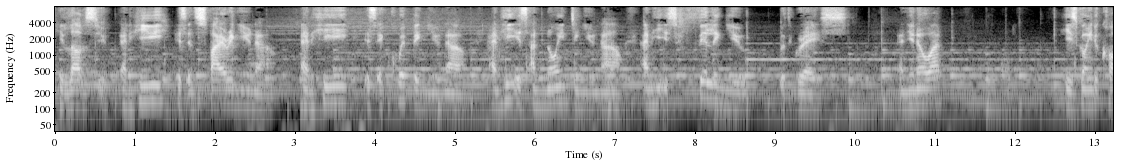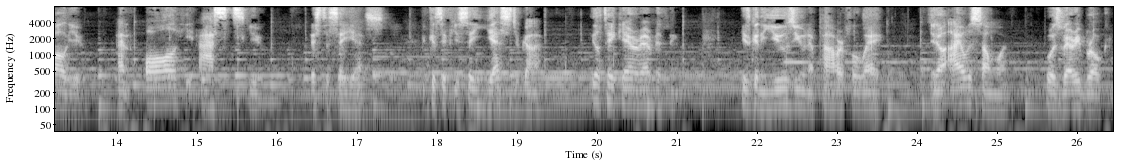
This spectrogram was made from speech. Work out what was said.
He loves you and He is inspiring you now. And He is equipping you now. And He is anointing you now. And He is filling you with grace. And you know what? He's going to call you. And all He asks you is to say yes. Because if you say yes to God, He'll take care of everything. He's going to use you in a powerful way. You know, I was someone who was very broken.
